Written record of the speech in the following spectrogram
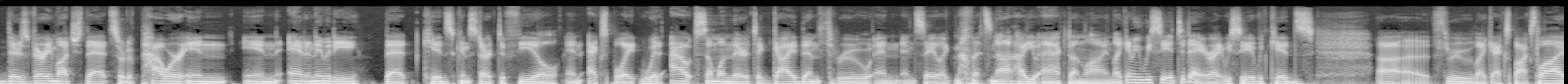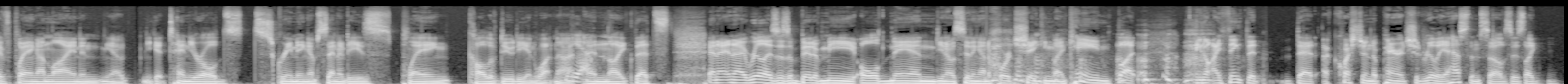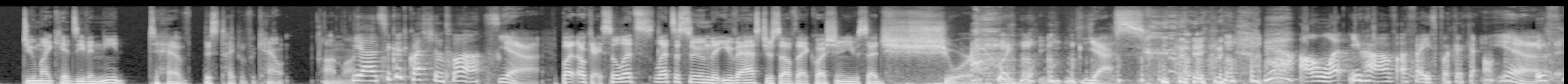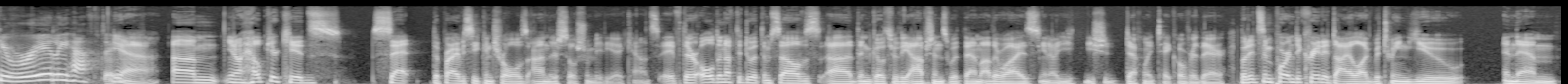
there's very much that sort of power in in anonymity that kids can start to feel and exploit without someone there to guide them through and, and say like no that's not how you act online like i mean we see it today right we see it with kids uh, through like xbox live playing online and you know you get 10 year olds screaming obscenities playing Call of Duty and whatnot. Yeah. And like that's and I, and I realize there's a bit of me, old man, you know, sitting on a porch shaking my cane. But you know, I think that that a question a parent should really ask themselves is like, do my kids even need to have this type of account online? Yeah, it's a good question to ask. Yeah. But okay, so let's let's assume that you've asked yourself that question and you've said sure. Like yes. I'll let you have a Facebook account. Yeah. If you really have to. Yeah. Um, you know, help your kids set the privacy controls on their social media accounts. If they're old enough to do it themselves, uh, then go through the options with them. Otherwise, you know, you, you should definitely take over there. But it's important to create a dialogue between you and them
